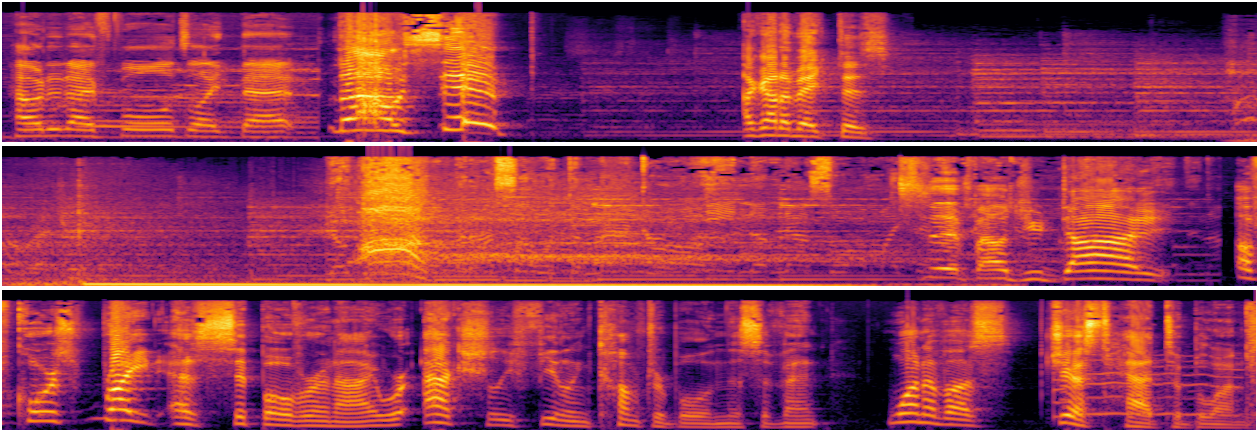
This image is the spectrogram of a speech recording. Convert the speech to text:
how did I fold like that? No, Sip! I gotta make this. Sip, how'd you die? Of course, right as Sipover and I were actually feeling comfortable in this event, one of us just had to blunder.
